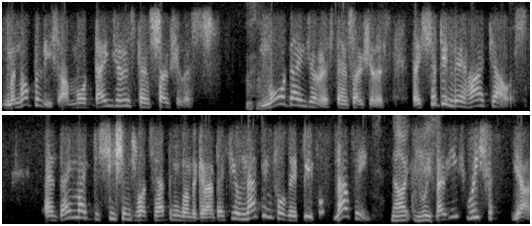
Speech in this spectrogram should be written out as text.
monopolies are more dangerous than socialists. Uh-huh. More dangerous than socialists. They sit in their high towers and they make decisions what's happening on the ground. They feel nothing for their people. Nothing. Now, we've... now if we, yeah,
